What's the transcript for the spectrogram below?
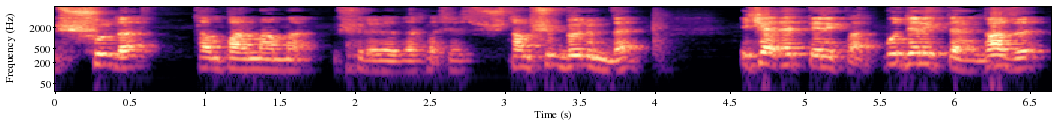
Şurada tam parmağımla şuraya yaklaşacağız. Şu, tam şu bölümde iki adet delik var. Bu delikten gazı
